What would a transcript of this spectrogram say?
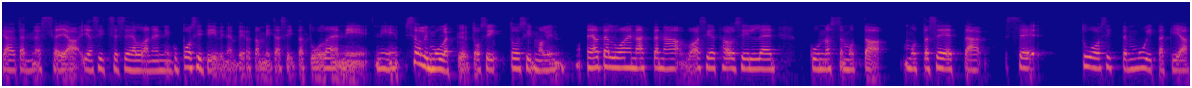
käytännössä. Ja, ja sitten se sellainen niin kuin positiivinen virta, mitä siitä tulee, niin, niin se oli mulle kyllä tosi, tosi, mä olin ajatellut aina, että nämä asiat on silleen kunnossa, mutta, mutta se, että se tuo sitten muitakin ja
